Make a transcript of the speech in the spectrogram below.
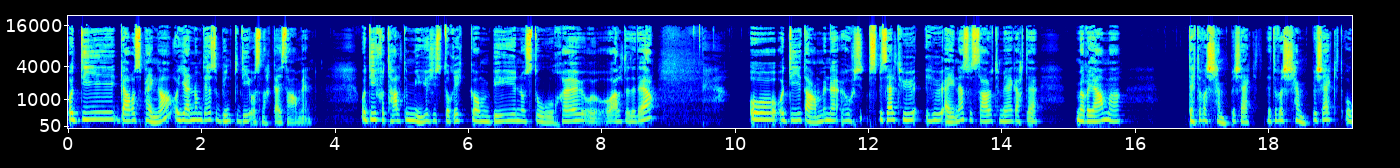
Og de ga oss penger, og gjennom det så begynte de å snakke sammen. Og de fortalte mye historikk om byen og Storhaug og, og, alt det der. Og, og de damene, spesielt hun, hun ene, så sa hun til meg at det, Mariama dette var kjempekjekt. Dette var kjempekjekt å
